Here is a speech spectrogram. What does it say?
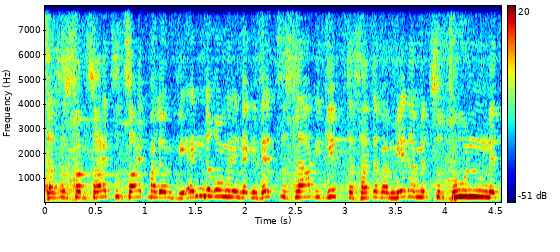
dass es von Zeit zu Zeit mal irgendwie Änderungen in der Gesetzeslage gibt. Das hat aber mehr damit zu tun mit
